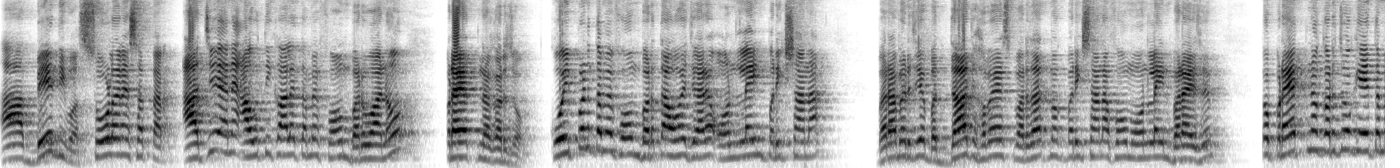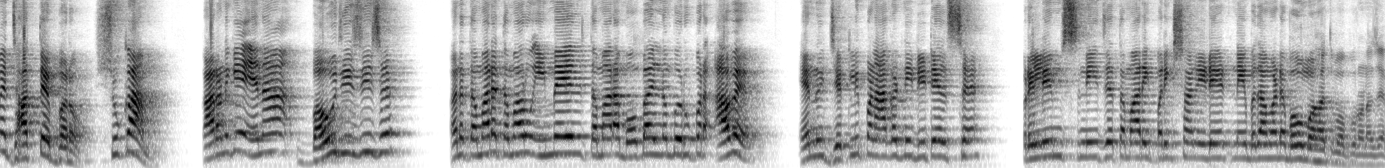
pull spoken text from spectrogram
આ બે દિવસ, સોળ અને સત્તર, આજે અને આવતીકાલે તમે ફોર્મ ભરવાનો પ્રયત્ન કરજો. કોઈ પણ તમે ફોર્મ ભરતા હોય જ્યારે ઓનલાઈન પરીક્ષાના બરાબર છે? બધા જ હવે સ્પર્ધાત્મક પરીક્ષાના ફોર્મ ઓનલાઈન ભરાય છે. તો પ્રયત્ન કરજો કે એ તમે જાતે ભરો. શું કામ? કારણ કે એના બહુ જ ઇઝી છે અને તમારે તમારું ઈમેલ તમારા મોબાઈલ નંબર ઉપર આવે, એની જેટલી પણ આગળની ડિટેલ્સ છે પ્રિલિમ્સની જે તમારી પરીક્ષાની ડેટ ને એ બધા માટે બહુ મહત્વપૂર્ણ છે.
